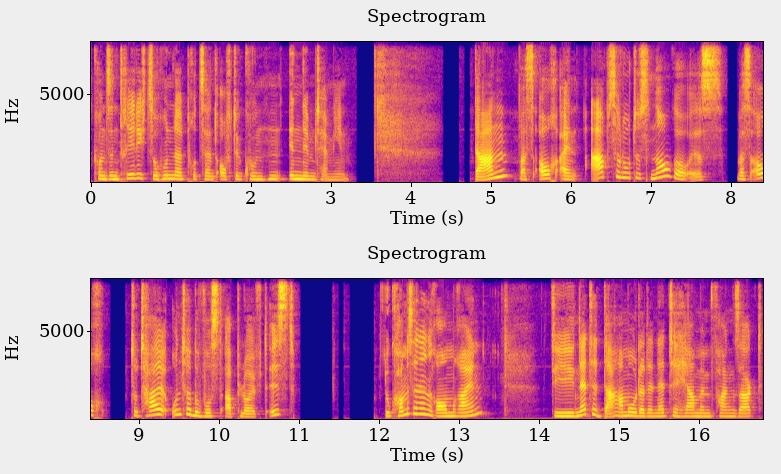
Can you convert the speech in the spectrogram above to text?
Konzentriere dich zu 100% auf den Kunden in dem Termin. Dann, was auch ein absolutes No-Go ist, was auch total unterbewusst abläuft, ist, du kommst in den Raum rein die nette Dame oder der nette Herr im Empfang sagt,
